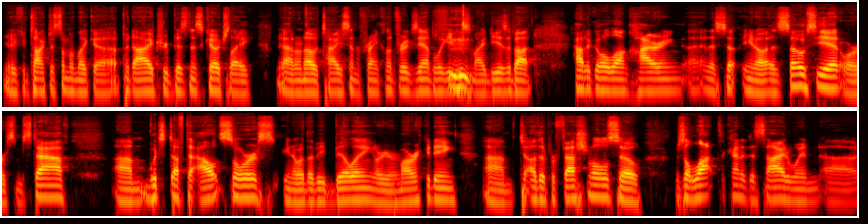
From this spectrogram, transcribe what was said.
you know you can talk to someone like a podiatry business coach like i don't know tyson franklin for example to give you mm-hmm. some ideas about how to go along hiring an you know associate or some staff um, which stuff to outsource you know whether it be billing or your marketing um, to other professionals so there's a lot to kind of decide when uh,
